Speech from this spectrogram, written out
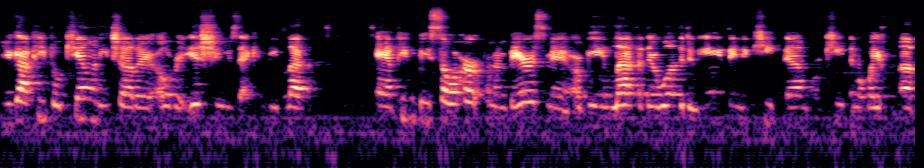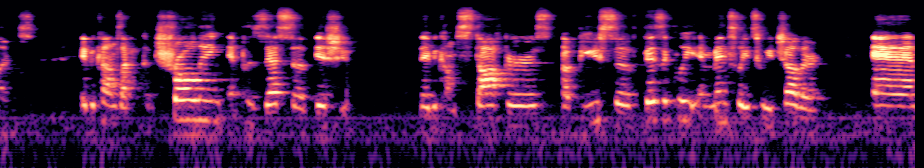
you got people killing each other over issues that can be left. And people be so hurt from embarrassment or being left that they're willing to do anything to keep them or keep them away from others. It becomes like a controlling and possessive issue. They become stalkers, abusive physically and mentally to each other. And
